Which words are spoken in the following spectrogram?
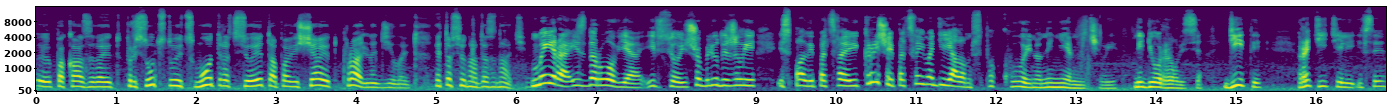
э, показывают, присутствуют, смотрят, все это оповещают, правильно делают. Это все надо знать. мира і здоров'я, і все. І щоб люди жили і спали під своєю кришею, під своїм одіялом спокійно, не нервничали, не дергалися. Діти, родителі і все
